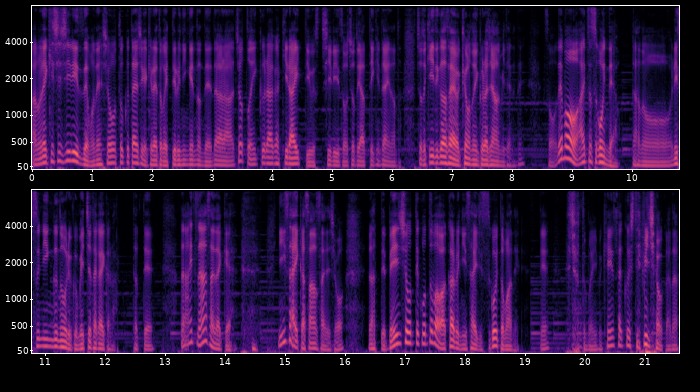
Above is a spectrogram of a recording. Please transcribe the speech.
あの、歴史シリーズでもね、聖徳太子が嫌いとか言ってる人間なんで、だから、ちょっとイクラが嫌いっていうシリーズをちょっとやっていきたいなと。ちょっと聞いてくださいよ、今日のイクラじゃん、みたいなね。そう。でも、あいつすごいんだよ。あのー、リスニング能力めっちゃ高いから。だって、あいつ何歳だっけ？?2 歳か3歳でしょ？だって、弁償って言葉わかる2歳児すごいと思わね。ね？ちょっとまあ今検索してみちゃおうかな。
